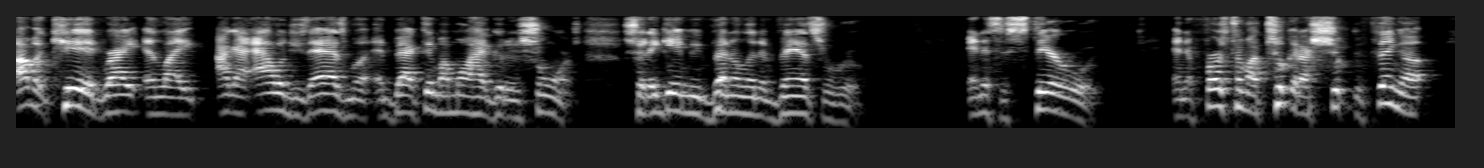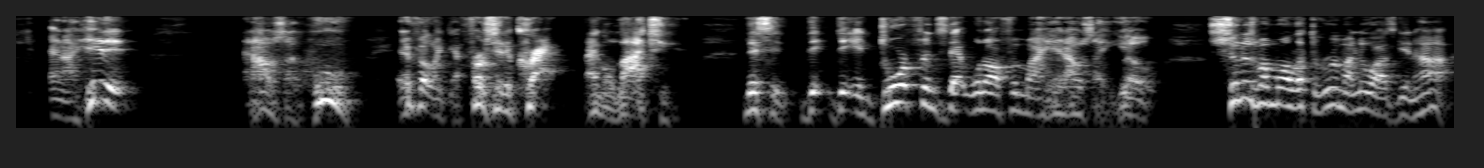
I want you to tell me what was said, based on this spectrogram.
I'm a kid, right? And like I got allergies, asthma, and back then my mom had good insurance, so they gave me Ventolin and Vanceril, and it's a steroid. And the first time I took it, I shook the thing up and I hit it, and I was like, "Whoo!" And it felt like that first hit of crack. I ain't gonna lie to you. Listen, the, the endorphins that went off in my head, I was like, "Yo." Soon as my mom left the room, I knew I was getting high.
